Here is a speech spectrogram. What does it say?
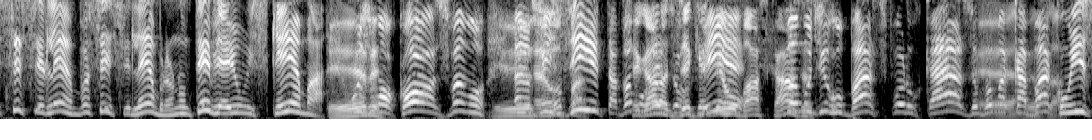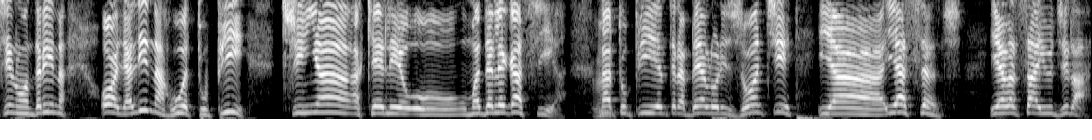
você se lembra, vocês se lembram? Não teve aí um esquema? Teve. Os mocós, vamos, uh, visita, vamos Chegaram resolver. a dizer que ia derrubar as casas. Vamos derrubar se for o caso, é, vamos acabar exato. com isso em Londrina. Olha, ali na rua Tupi tinha aquele o, uma delegacia. Hum. Na Tupi, entre a Belo Horizonte e a, e a Santos. E ela saiu de lá,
